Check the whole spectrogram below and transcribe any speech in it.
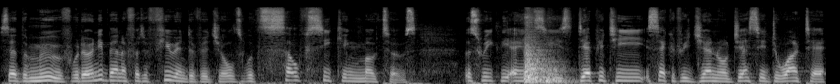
said the move would only benefit a few individuals with self seeking motives. This week, the ANC's Deputy Secretary General Jesse Duarte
